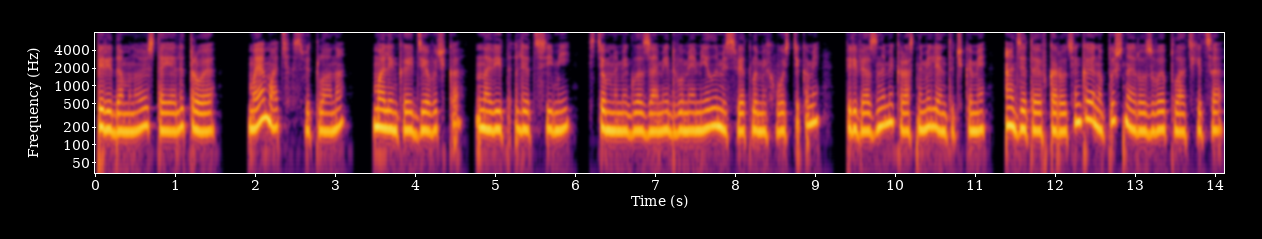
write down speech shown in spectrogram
Передо мною стояли трое. Моя мать, Светлана, маленькая девочка, на вид лет семи, с темными глазами и двумя милыми светлыми хвостиками, перевязанными красными ленточками, одетая в коротенькое, но пышное розовое платьице,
